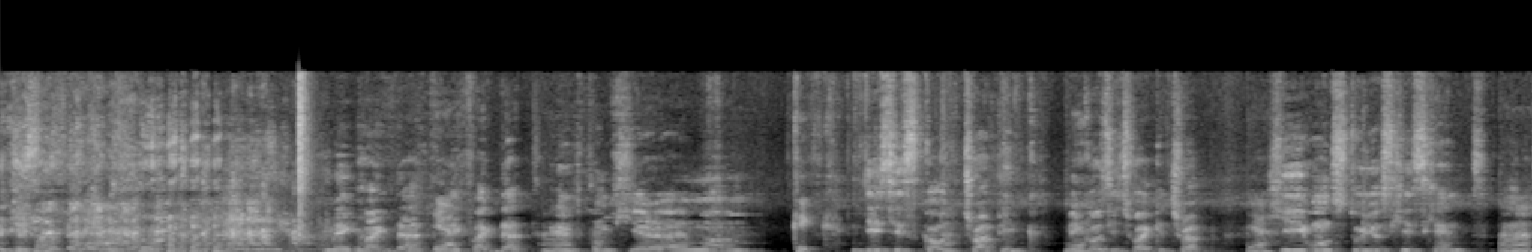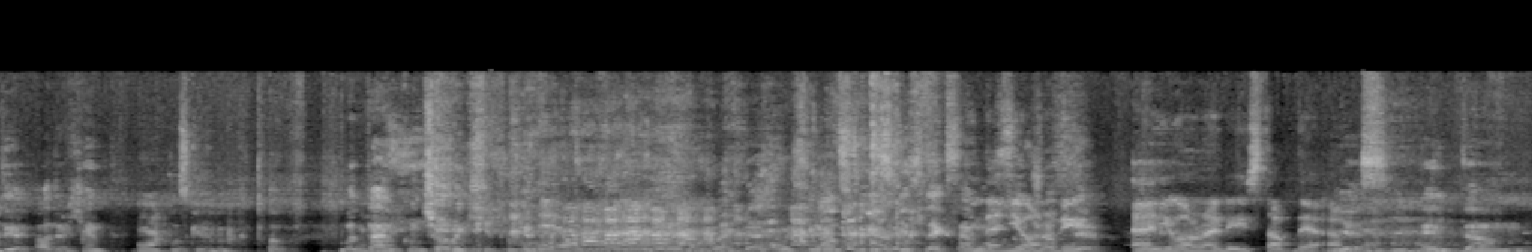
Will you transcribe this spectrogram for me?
I just make like that, Yeah. make like that, and from here I'm. Um, Kick. This is called trapping because it's like a trap. Yeah. He wants to use his hand Uh-huh. on the other hand. Yeah. Oh, But I'm controlling him. like that. Or he wants to use his legs, I'm And then also you already, there. uh, you already stopped there. Okay. Yes, and um,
